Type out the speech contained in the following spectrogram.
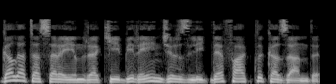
Galatasaray'ın rakibi Rangers Lig'de farklı kazandı.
